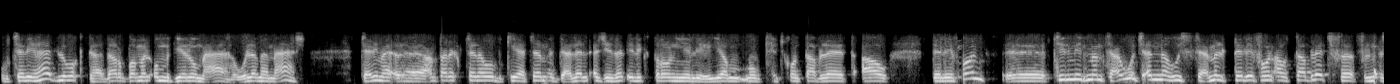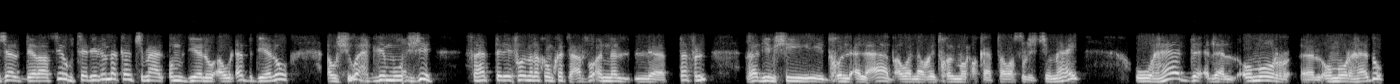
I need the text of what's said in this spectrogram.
وبالتالي هذا الوقت هذا ربما الأم ديالو معاه ولا ما معاهش. التعليم آه، عن طريق التناوب كيعتمد على الأجهزة الإلكترونية اللي هي ممكن تكون تابلت أو تليفون. آه، التلميذ ما متعودش أنه يستعمل التليفون أو التابلت في المجال الدراسي وبالتالي لما كانتش مع الأم ديالو أو الأب ديالو أو شي واحد اللي موجه فهذا التليفون راكم كتعرفوا أن الطفل غادي يمشي يدخل الألعاب أو أنه يدخل مواقع التواصل الاجتماعي. وهاد الأمور الأمور هادو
